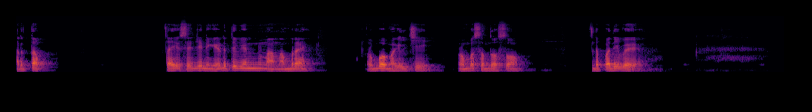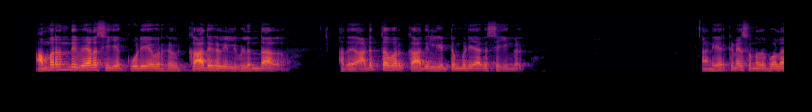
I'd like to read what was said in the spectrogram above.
அர்த்தம். தயவு செஞ்சு நீங்கள் எடுத்துவீங்கன்னு நான் நம்புகிறேன் ரொம்ப மகிழ்ச்சி ரொம்ப சந்தோஷம். இந்த பதிவு அமர்ந்து வேலை செய்யக்கூடியவர்கள் காதுகளில் விழுந்தால் அது அடுத்தவர் காதில் எட்டும்படியாக செய்யுங்கள். நான் ஏற்கனவே சொன்னது போல்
